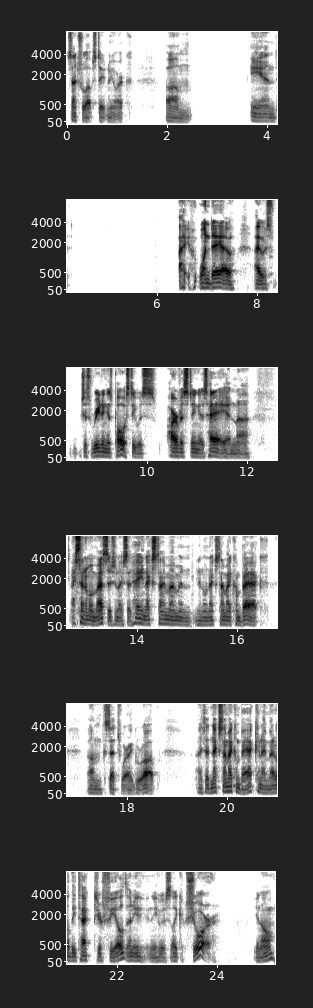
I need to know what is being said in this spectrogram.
central upstate New York, um, and I one day I I was just reading his post. He was harvesting his hay, and uh, I sent him a message, and I said, "Hey, next time I'm in, you know, next time I come back, because um, that's where I grew up." I said, next time I come back, can I metal detect your field? And he and he was like, sure, you know,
